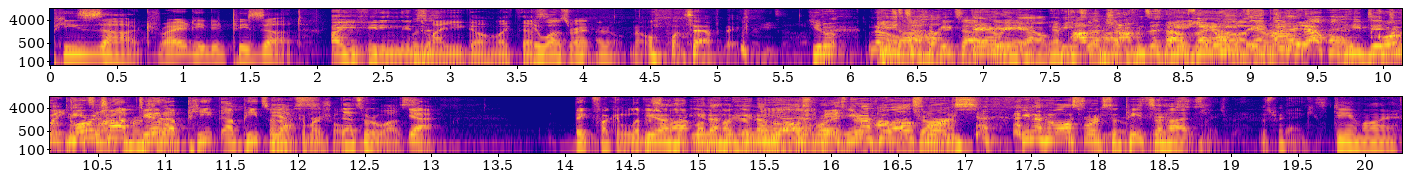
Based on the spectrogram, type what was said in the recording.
pizza hut right he did pizza hut are you feeding into my ego like this? It was right. I don't know what's happening. You don't. Pizza Hut. Pizza. There we yeah, go. yeah. Pizza Papa Hut. John's. You- you like, know about that, did right? No, he did Gorb- do a Pizza Hut Gorbachev did a, pe- a Pizza Hut Yes, commercial. that's what it was. Yeah. Big fucking liver You know, spot. you know, you know who else works? You know who else works? You know who else works with Pizza Hut? Thank you. It's DMI,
